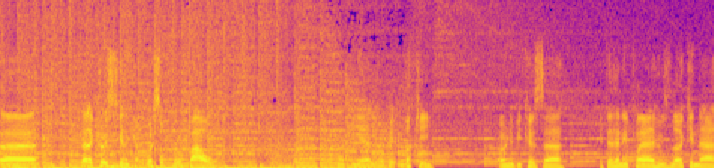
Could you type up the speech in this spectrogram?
uh, Cruz is going to whistle for a foul. Might be a little bit lucky. Only because uh, if there's any player who's lurking there,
